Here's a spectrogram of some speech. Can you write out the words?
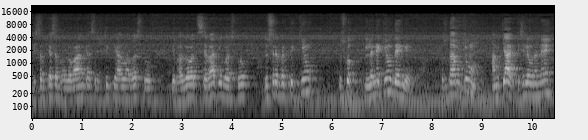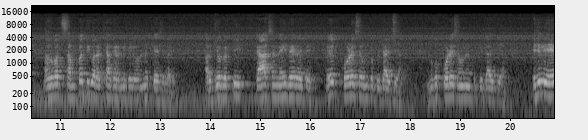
ये सबके सब भगवान का सृष्टि किया हुआ वस्तु, ये भगवत सेवा की वस्तु, दूसरे व्यक्ति क्यों उसको लेने क्यों देंगे? उसको हम क्यों, हम क्या? इसलिए उन्होंने भगवत संपत्ति को रक्षा करने के लिए उन्होंने केस लड़े। और जो व्यक्ति टैक्स नहीं दे रहे थे। एक कोड़े से उनको पिटाई किया। उनको कोड़े से उन्होंने पिटाई किया। इसलिए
